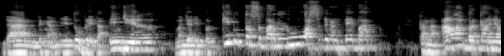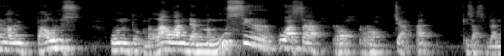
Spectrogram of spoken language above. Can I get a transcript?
Dan dengan itu berita Injil menjadi begitu tersebar luas dengan hebat. Karena Allah berkarya melalui Paulus untuk melawan dan mengusir kuasa roh-roh jahat. Kisah 19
